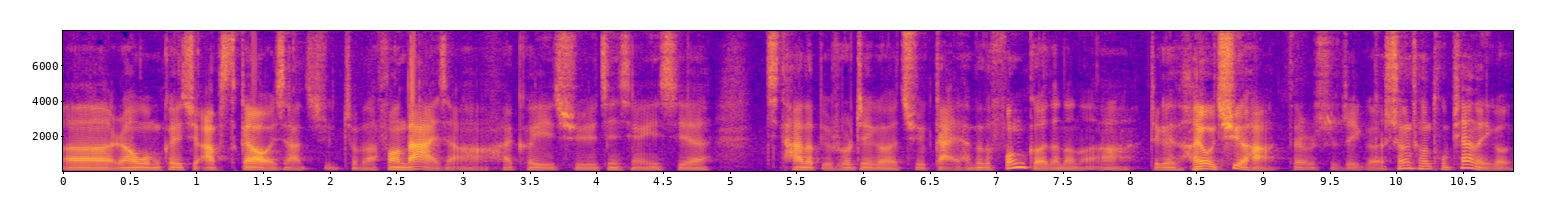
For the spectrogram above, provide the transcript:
呃，然后我们可以去 Upscale 一下，去就把它放大一下啊，还可以去进行一些。其他的，比如说这个去改一下它的风格等等的啊，这个很有趣哈，这就是这个生成图片的一个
